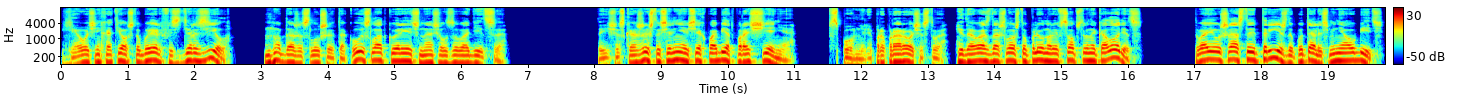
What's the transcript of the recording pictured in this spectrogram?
Я очень хотел, чтобы эльф сдерзил, но даже слушая такую сладкую речь, начал заводиться. Ты еще скажи, что сильнее всех побед прощения. Вспомнили про пророчество, и до вас дошло, что плюнули в собственный колодец? Твои ушастые трижды пытались меня убить.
